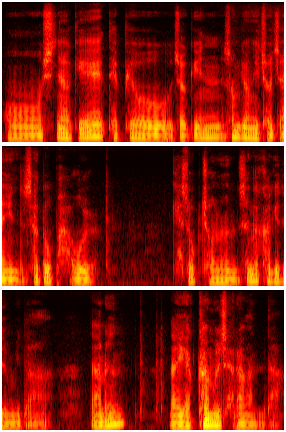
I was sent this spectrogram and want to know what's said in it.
어, 신약의 대표적인 성경의 저자인 사도 바울 계속 저는 생각하게 됩니다. 나는 나의 약함을 자랑한다.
